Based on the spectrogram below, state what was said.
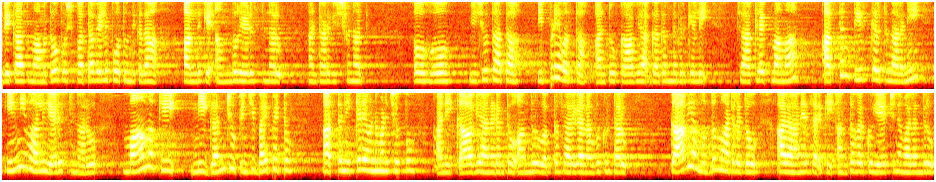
వికాస్ మామతో పుష్పత్త వెళ్ళిపోతుంది కదా. అందుకే అందరూ ఏడుస్తున్నారు అంటాడు విశ్వనాథ్. ఓహో! విషు తాత ఇప్పుడే వస్తా అంటూ కావ్య గగన్ దగ్గరికి వెళ్ళి చాక్లెట్ మామ అత్తని తీసుకెళ్తున్నారని ఇన్ని వాళ్ళు ఏడుస్తున్నారు. మామకి నీ గన్ చూపించి భయపెట్టు. అత్తని ఇక్కడే ఉండమని చెప్పు అని కావ్య అనడంతో అందరూ ఒక్కసారిగా నవ్వుకుంటారు. కావ్య ముద్దు మాటలతో అలా అనేసరికి అంతవరకు ఏడ్చిన వాళ్ళందరూ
